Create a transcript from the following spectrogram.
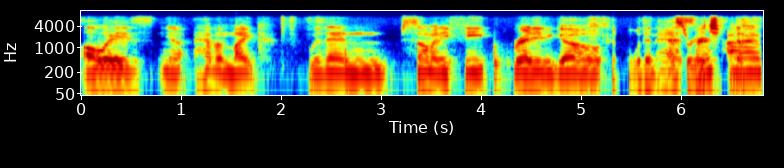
always, you know, have a mic within so many feet ready to go with an at certain times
